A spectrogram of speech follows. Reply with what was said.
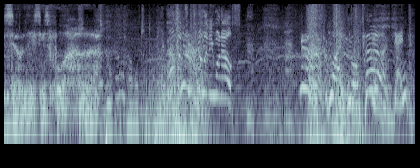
So this is for her. Hamilton Won't let you kill anyone else! Right, your turn, Dent.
